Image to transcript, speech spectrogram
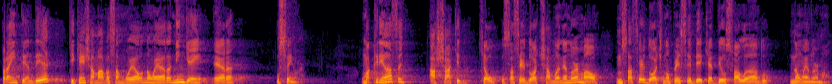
para entender que quem chamava Samuel não era ninguém, era o Senhor. Uma criança achar que, que é o, o sacerdote chamando é normal. Um sacerdote não perceber que é Deus falando não é normal.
